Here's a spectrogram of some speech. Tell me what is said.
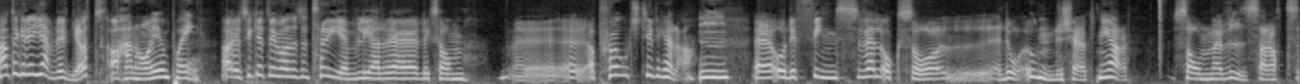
Han tycker det är jävligt gött. Ja, han har ju en poäng. Ja, jag tycker att det var lite trevligare liksom, eh, approach till det hela. Mm. Eh, och det finns väl också eh, då, undersökningar som visar att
